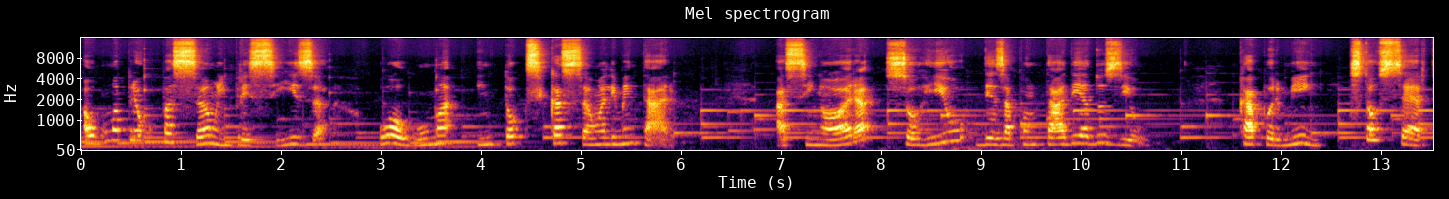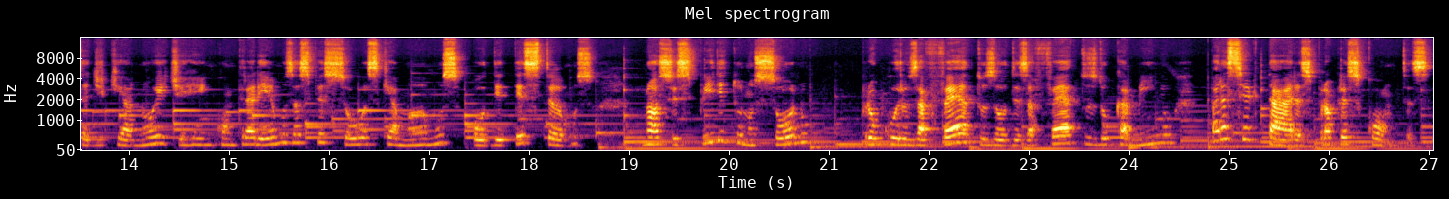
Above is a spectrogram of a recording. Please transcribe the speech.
alguma preocupação imprecisa ou alguma intoxicação alimentar. A senhora sorriu desapontada e aduziu: Cá por mim, estou certa de que à noite reencontraremos as pessoas que amamos ou detestamos. Nosso espírito no sono procura os afetos ou desafetos do caminho para acertar as próprias contas.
